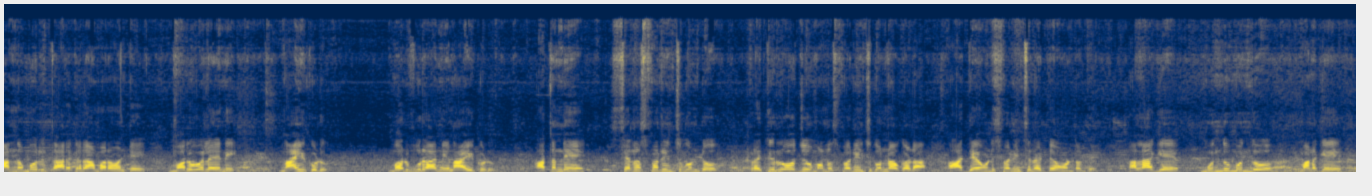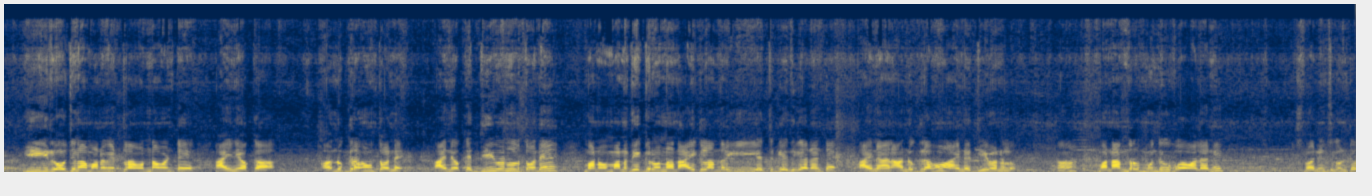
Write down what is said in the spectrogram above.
నందమూరి తారక రామారావు అంటే మరువలేని నాయకుడు మరుపురాని నాయకుడు. అతన్ని శిరస్మరించుకుంటూ ప్రతిరోజు మనం స్మరించుకున్నా కూడా ఆ దేవుని స్మరించినట్టే ఉంటుంది అలాగే ముందు ముందు మనకి ఈ రోజున మనం ఇట్లా ఉన్నామంటే ఆయన యొక్క అనుగ్రహంతోనే ఆయన యొక్క దీవెనలతోనే మనం మన దగ్గర ఉన్న నాయకులందరూ ఈ ఎత్తుకు ఎదిగారంటే ఆయన అనుగ్రహం ఆయన దీవెనలు ఆ? మనందరం ముందుకు పోవాలని స్మరించుకుంటూ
